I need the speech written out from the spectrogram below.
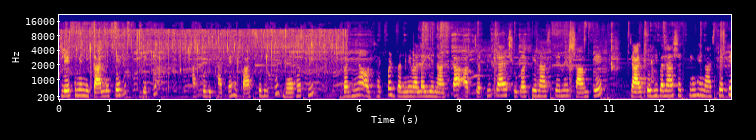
प्लेट में निकाल लेते हैं। देखिए, आपको दिखाते हैं पास से। बिल्कुल बहुत ही बढ़िया और झटपट बनने वाला ये नाश्ता। आप जब भी चाहे सुबह के नाश्ते में, शाम के चाय पे भी बना सकती हैं नाश्ते पे।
